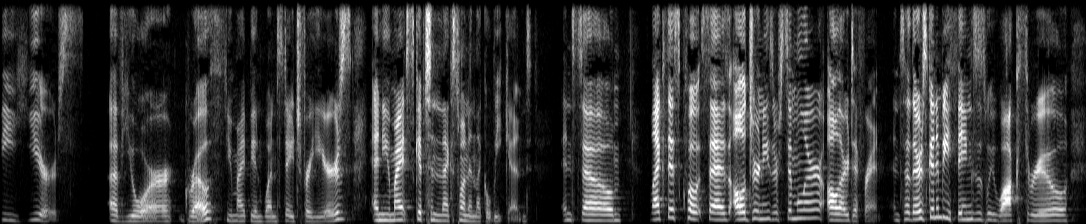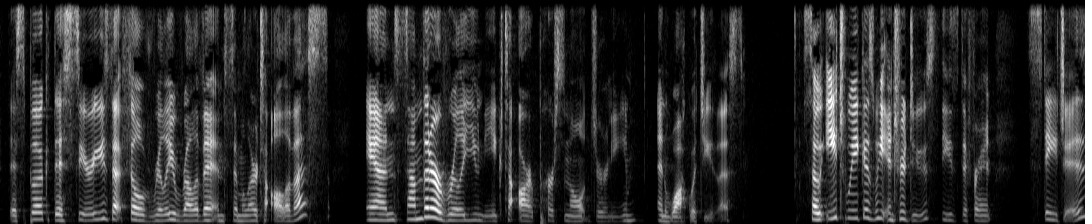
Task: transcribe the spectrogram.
be years of your growth. You might be in one stage for years, and you might skip to the next one in like a weekend. And so, like this quote says, all journeys are similar, all are different. And so, there's going to be things as we walk through this book, this series, that feel really relevant and similar to all of us and some that are really unique to our personal journey and walk with Jesus. So each week, as we introduce these different stages,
